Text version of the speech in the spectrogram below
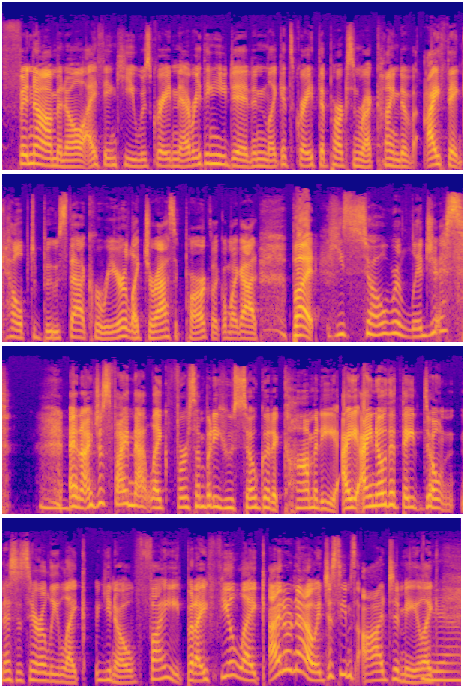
phenomenal. I think he was great in everything he did. And like, it's great that Parks and Rec kind of, I think, helped boost that career, like Jurassic Park. Like, oh my God. But he's so religious. And I just find that like for somebody who's so good at comedy, I, I know that they don't necessarily like, you know, fight, but I feel like I don't know, it just seems odd to me. Like Yeah.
